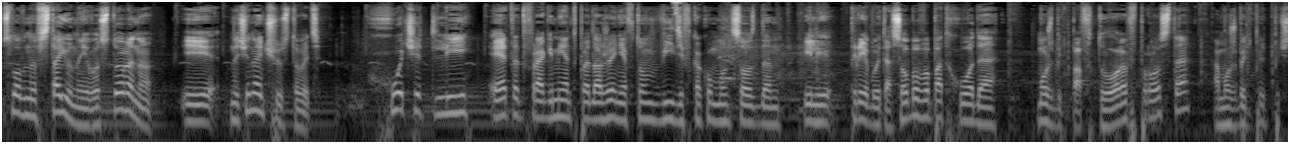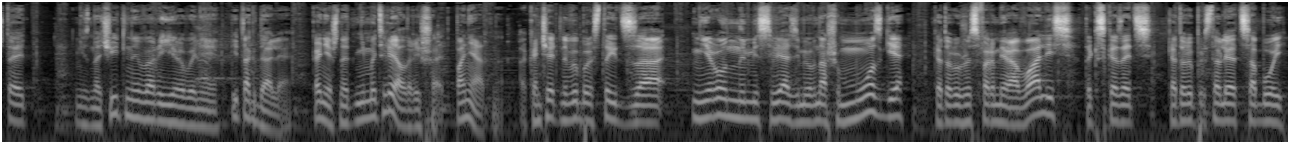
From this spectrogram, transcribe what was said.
словно встаю на его сторону и начинаю чувствовать, хочет ли этот фрагмент продолжения в том виде, в каком он создан, или требует особого подхода, может быть, повторов просто, а может быть, предпочитает незначительное варьирование и так далее. Конечно, это не материал решает, понятно. Окончательный выбор стоит за нейронными связями в нашем мозге, которые уже сформировались, так сказать, которые представляют собой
